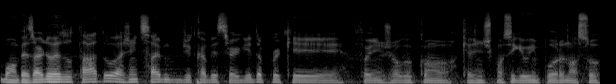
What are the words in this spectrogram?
Bom, apesar do resultado, a gente sai de cabeça erguida porque foi um jogo com- que a gente conseguiu impor o nosso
